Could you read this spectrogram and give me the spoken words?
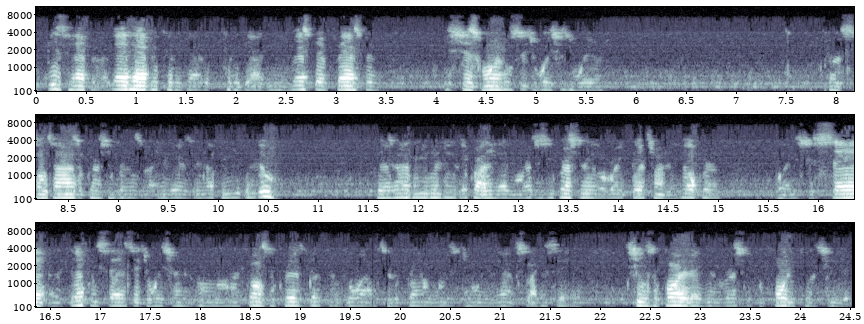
if this happened or that happened, could have got it, could have gotten the rest there faster. It's just one of those situations where sometimes a person feels like there's nothing you can do. There's nothing you can do. They probably have emergency personnel right there trying to help her. But it's just sad, a definitely sad situation. Um, my thoughts and prayers go out to the family of Miss Julie Epps. Like I said, she was a part of that university for 40 plus years.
